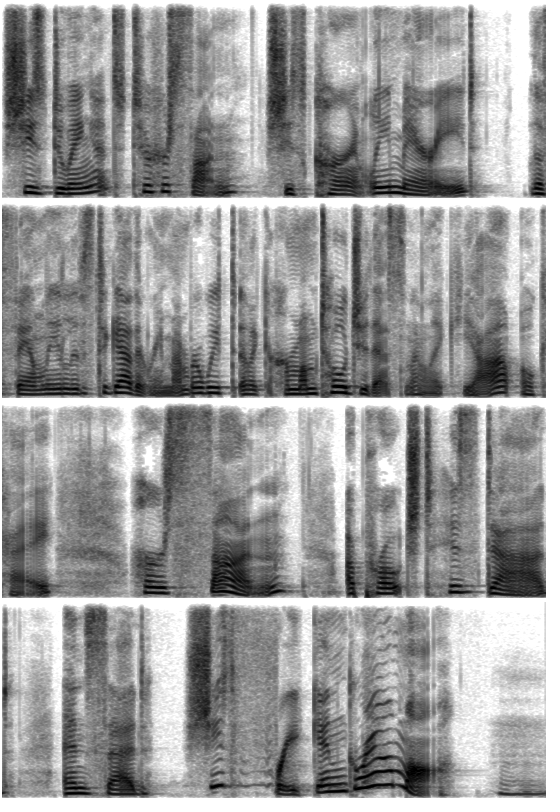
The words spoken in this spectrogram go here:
she's doing it to her son. She's currently married. The family lives together. Remember, we like her mom told you this. And I'm like, yeah, okay. Her son approached his dad and said, She's freaking grandma. Mm-hmm.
